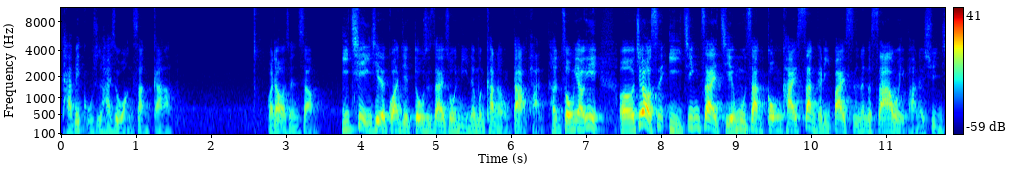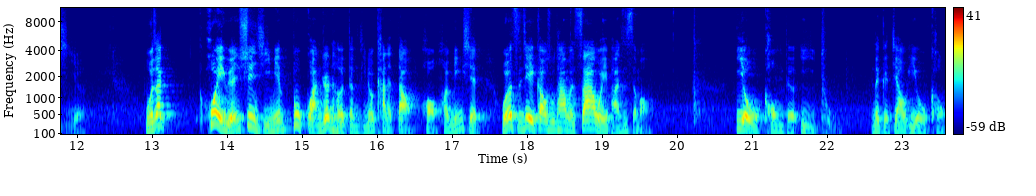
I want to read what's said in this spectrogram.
台北股市还是往上嘎。回到我身上，一切一切的关键都是在说你能不能看得懂大盘，很重要。因为呃，周老师已经在节目上公开上个礼拜四那个杀尾盘的讯息了。我在会员讯息里面，不管任何等级都看得到。吼，很明显，我要直接告诉他们，杀尾盘是什么？诱空的意图，那个叫诱空。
